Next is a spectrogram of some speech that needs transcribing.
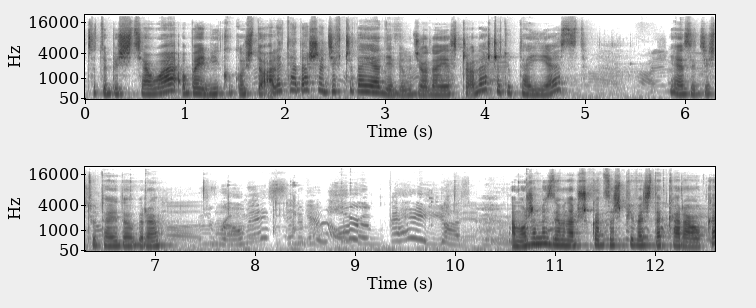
Co ty byś chciała? Obejmij kogoś do... Ale ta nasza dziewczyna, ja nie wiem, gdzie ona jest. Czy ona jeszcze tutaj jest? Jest gdzieś tutaj, dobra. A możemy z nią na przykład zaśpiewać na karaoke,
